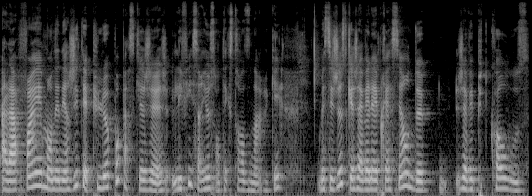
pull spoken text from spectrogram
à la fin, mon énergie n'était plus là, pas parce que les filles sérieuses sont extraordinaires, OK? Mais c'est juste que j'avais l'impression de. J'avais plus de cause.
